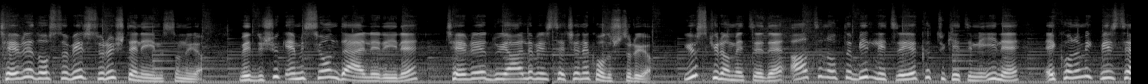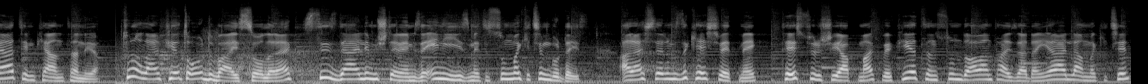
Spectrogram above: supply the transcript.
çevre dostu bir sürüş deneyimi sunuyor ve düşük emisyon değerleriyle çevreye duyarlı bir seçenek oluşturuyor. 100 kilometrede 6.1 litre yakıt tüketimi ile ekonomik bir seyahat imkanı tanıyor. Tunalar Fiyat Ordu bayisi olarak siz değerli müşterimize en iyi hizmeti sunmak için buradayız. Araçlarımızı keşfetmek, test sürüşü yapmak ve fiyatın sunduğu avantajlardan yararlanmak için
